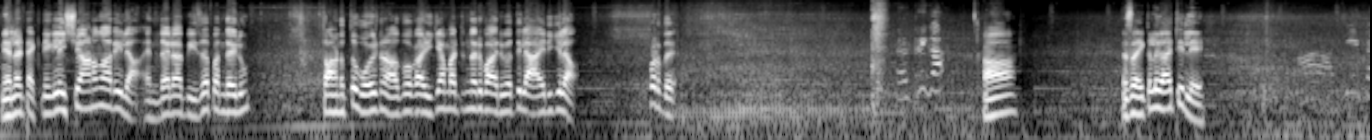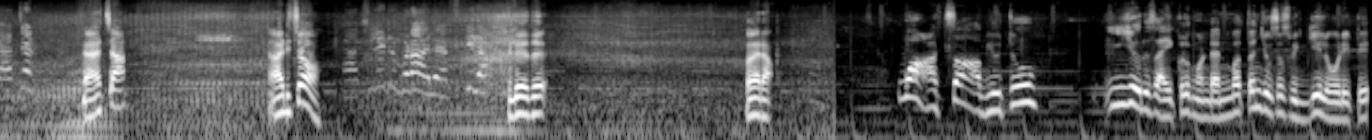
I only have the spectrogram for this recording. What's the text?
ഇനി അല്ല ടെക്നിക്കൽ ഇഷ്യൂ ആണോന്ന് അറിയില്ല. എന്തായാലും ആ പിസ ഇപ്പം എന്തായാലും തണുത്ത് പോയിട്ടുണ്ട്. അതിപ്പോൾ കഴിക്കാൻ പറ്റുന്ന ഒരു പരുവത്തിലായിരിക്കില്ല. ഇപ്പുറത്ത്. ആ? സൈക്കിൾ കാറ്റില്ലേ? കാച്ചാ അടിച്ചോ? ഇത് വരാം. വാട്സാപ്പ് യൂട്യൂബ് ഈ ഒരു സൈക്കിളും കൊണ്ട് എൺപത്തഞ്ച് ദിവസം സ്വിഗ്ഗിയിൽ ഓടിയിട്ട്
